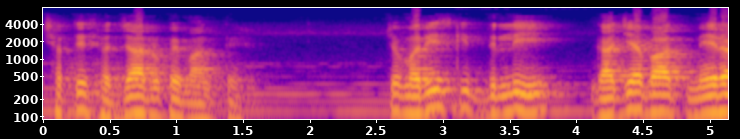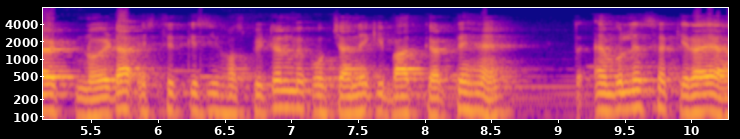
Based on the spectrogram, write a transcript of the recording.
छत्तीस हज़ार रुपये मांगते हैं। जो मरीज़ की दिल्ली, गाजियाबाद, मेरठ, नोएडा स्थित किसी हॉस्पिटल में पहुँचाने की बात करते हैं तो एंबुलेंस का किराया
